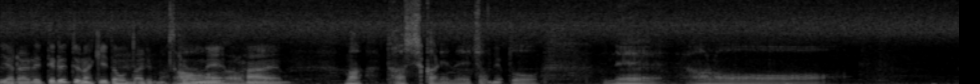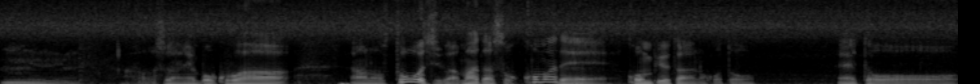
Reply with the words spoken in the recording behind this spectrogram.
うやられてるっていうのは聞いたことありますけどね。はい、まあ確かにねちょっとねあのー、うんそうだね。僕はあの当時はまだそこまでコンピューターのことえっ、ー、と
